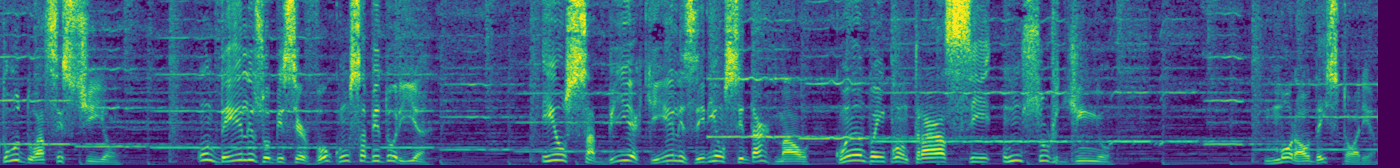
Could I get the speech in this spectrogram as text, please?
tudo assistiam. Um deles observou com sabedoria eu sabia que eles iriam se dar mal quando encontrasse um surdinho. Moral da história:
